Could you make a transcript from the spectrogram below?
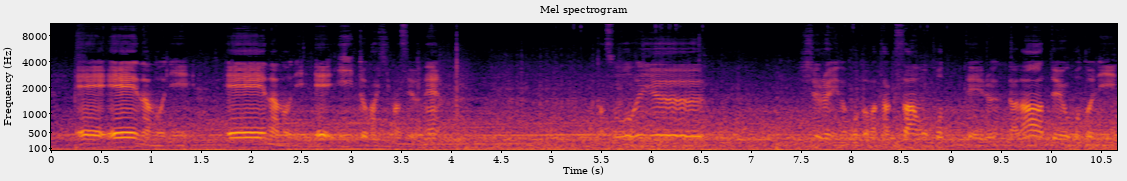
「え」えなのに「え」なのに「え」「い」と書きますよね。なんかそういう種類のことがたくさん起こっているんだなということに、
